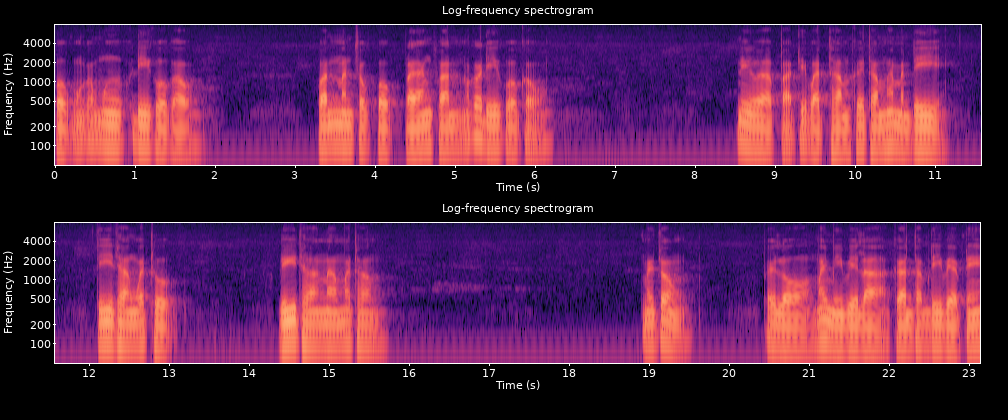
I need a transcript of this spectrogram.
ปรกมันก็มือก็ดีกว่าเก่า ฟันมันจกปกแปลงฟันมันก็ดีกว่าเก่า นี่ว่าปฏิบัติธรรมคือทำให้มันดี ดีทางวัตถุ ดีทางนามธรรม ไม่ต้องไปรอไม่มีเวลาการทำดีแบบนี้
